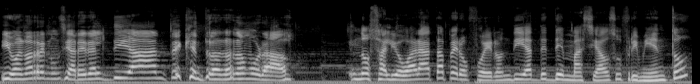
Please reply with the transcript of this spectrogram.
Iban a renunciar, era el día antes que entraran a Morado. Nos salió barata, pero fueron días de demasiado sufrimiento.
